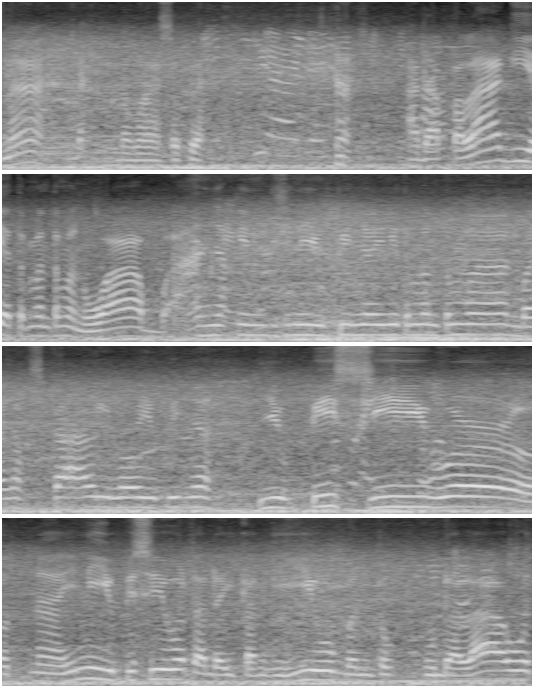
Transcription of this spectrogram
Nah udah udah masuk lah. Nah ada apa lagi ya teman-teman? Wah banyak ini di sini yupinya ini teman-teman. Banyak sekali loh yupinya Yupi Sea World nah ini Sea World ada ikan hiu bentuk kuda laut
